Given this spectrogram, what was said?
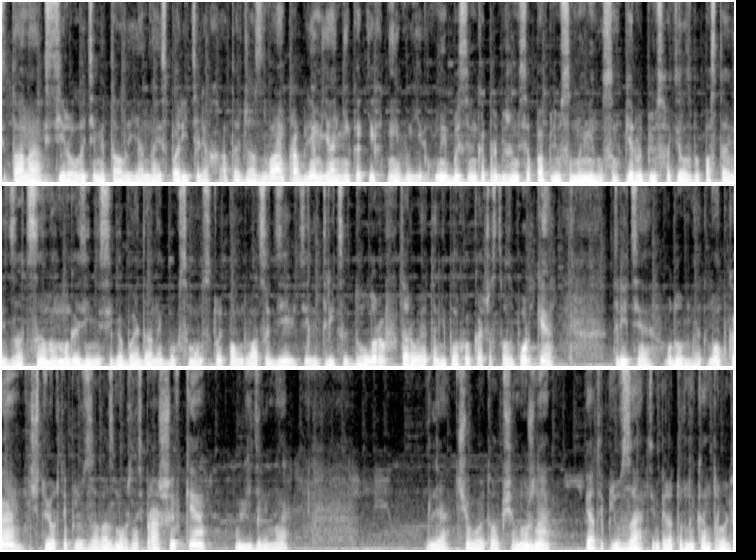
титана. Тестировал эти металлы я на испарителях от iJust 2. Проблем я никаких не выявил. Ну и быстренько пробежимся по плюсам и минусам. Первый плюс хотелось бы поставить за цену. В магазине Сигабай данный боксмонт стоит, по-моему, 29 или 30 долларов. Второе, это неплохое качество сборки. Третье, удобная кнопка. Четвертый плюс за возможность прошивки. Увидели мы, для чего это вообще нужно. Пятый плюс за температурный контроль,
